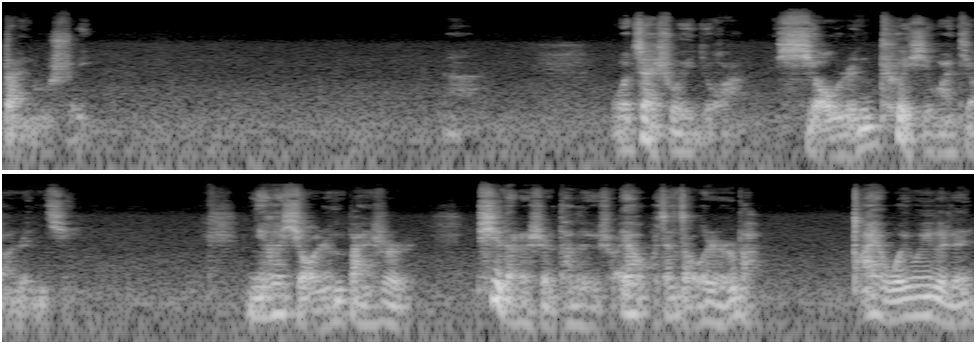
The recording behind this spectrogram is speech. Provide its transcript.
淡如水”。啊，我再说一句话，小人特喜欢讲人情。你和小人办事。屁大的事他都会说：“哎呦，咱找个人吧。哎呀，我有一个人，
